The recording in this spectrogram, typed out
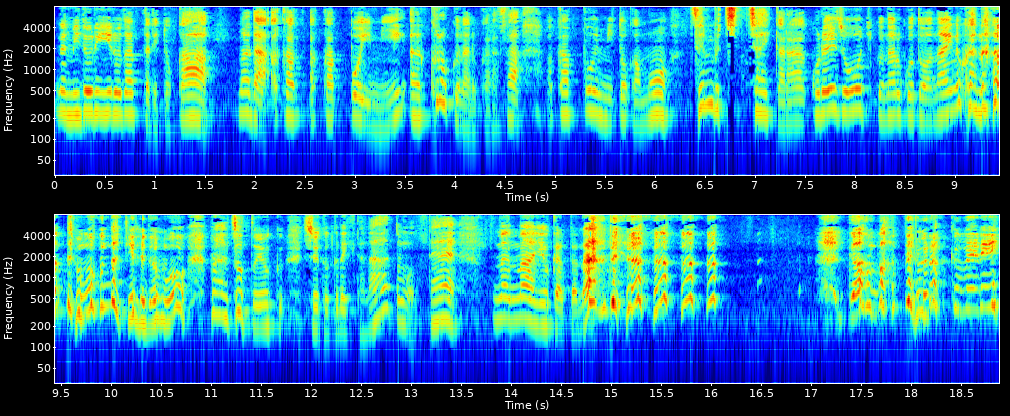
緑色だったりとかまだ赤赤っぽい実？あ黒くなるからさ赤っぽい実とかも全部ちっちゃいからこれ以上大きくなることはないのかなって思うんだけれどもまあちょっとよく収穫できたなと思って。まあまあよかったなって頑張ってブラックベリー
